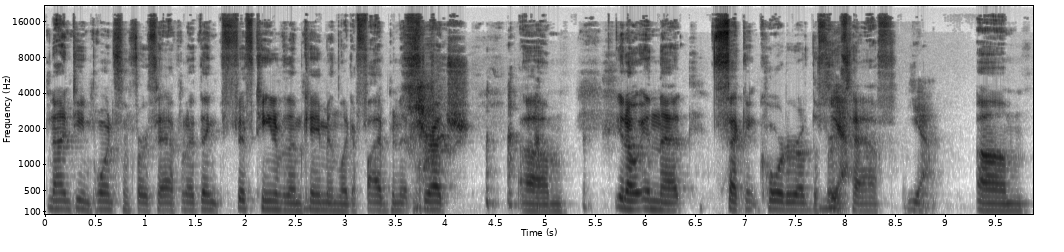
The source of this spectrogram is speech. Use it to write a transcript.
19 points in the first half, and I think 15 of them came in like a five minute stretch. um, you know, in that second quarter of the first Yeah. half. Yeah, Um,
